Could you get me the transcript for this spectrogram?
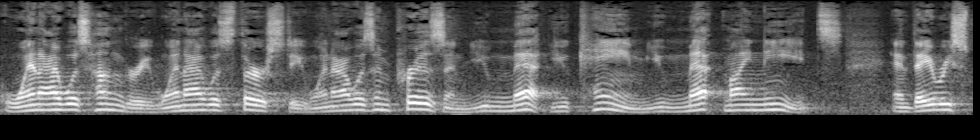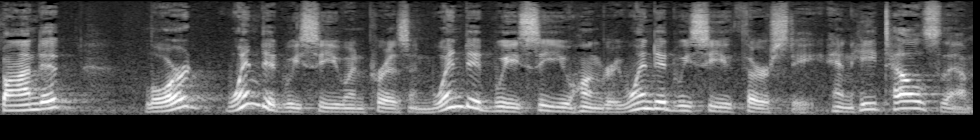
when I was hungry, when I was thirsty, when I was in prison, you met, you came, you met my needs. And they responded, Lord, when did we see you in prison? When did we see you hungry? When did we see you thirsty? And he tells them,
